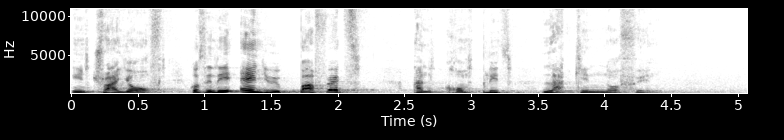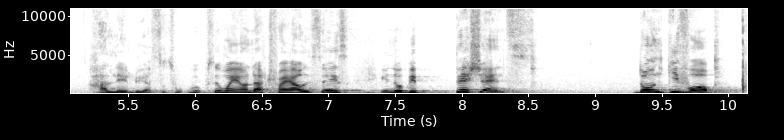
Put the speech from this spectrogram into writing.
in triumph. Because in the end you will be perfect and complete, lacking nothing. Hallelujah. So, so when you're under trial, it says, you know, be patient. Don't give up.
